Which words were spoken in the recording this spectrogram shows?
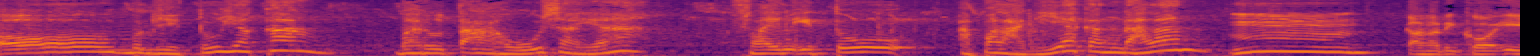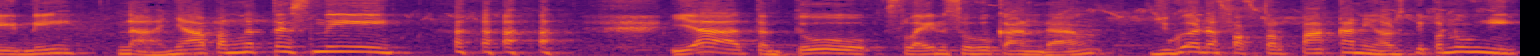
Oh, begitu ya, Kang. Baru tahu saya. Selain itu, apalagi ya, Kang Dahlan? Hmm, Kang Riko ini nanya apa ngetes nih? ya, tentu selain suhu kandang, juga ada faktor pakan yang harus dipenuhi,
